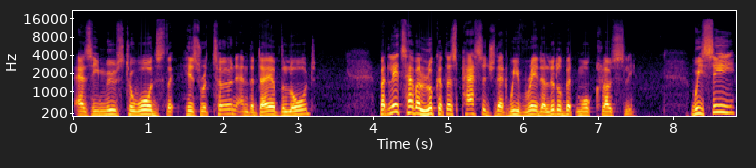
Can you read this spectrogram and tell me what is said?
as he moves towards the, his return and the day of the Lord. But let's have a look at this passage that we've read a little bit more closely. We see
